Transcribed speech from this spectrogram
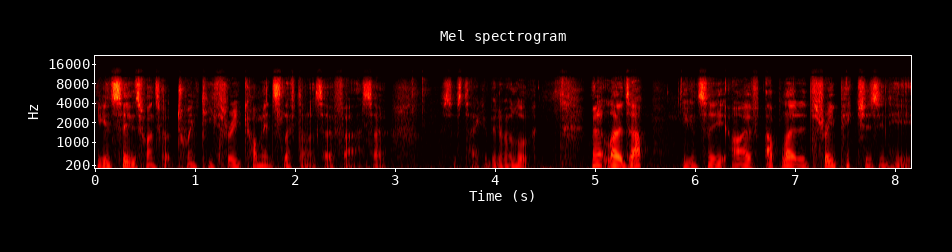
You can see this one's got 23 comments left on it so far. So let's just take a bit of a look. When it loads up, you can see I've uploaded three pictures in here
